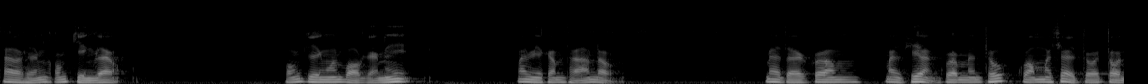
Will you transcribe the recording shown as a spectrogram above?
ถ้าเราเห็นของจริงแล้ว ของจริงมันบอกอย่างนี้ ไม่มีคำถามหรอก แม้แต่ความไม่เที่ยงความมันทุกข์ความไม่ใช่ตัวตน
